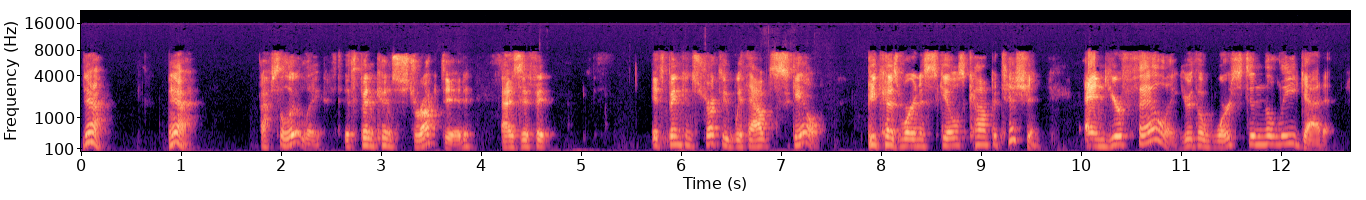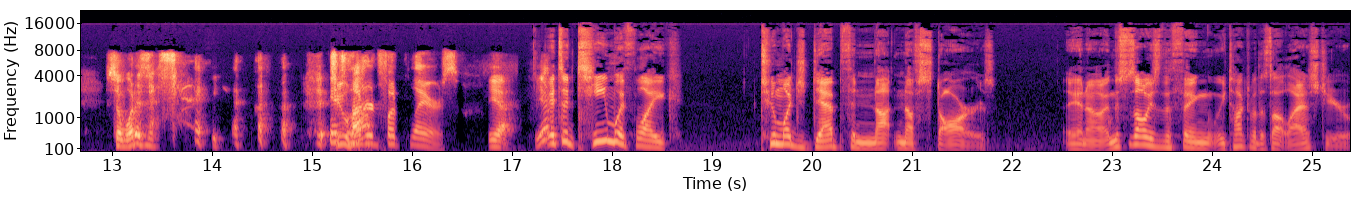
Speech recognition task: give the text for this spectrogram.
Yeah. Yeah. Absolutely. It's been constructed as if it it's been constructed without skill because we're in a skills competition and you're failing. You're the worst in the league at it. So what does that say? 200 not- foot players. Yeah. Yeah. It's a team with like too much depth and not enough stars. You know, and this is always the thing we talked about this a lot last year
